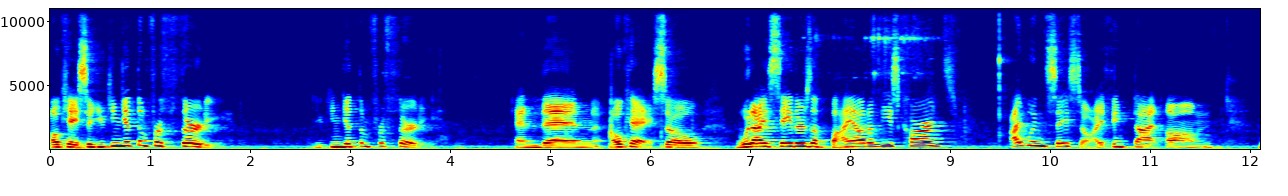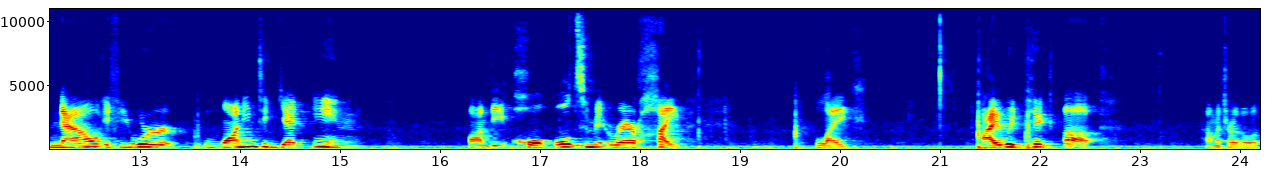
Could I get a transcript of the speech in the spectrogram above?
Okay, so you can get them for 30. You can get them for 30. And then, okay, so would I say there's a buyout of these cards? I wouldn't say so. I think that um, now, if you were wanting to get in on the whole ultimate rare hype, like I would pick up. How much are the?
